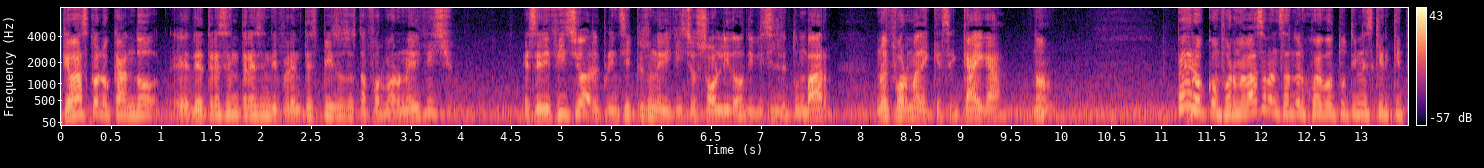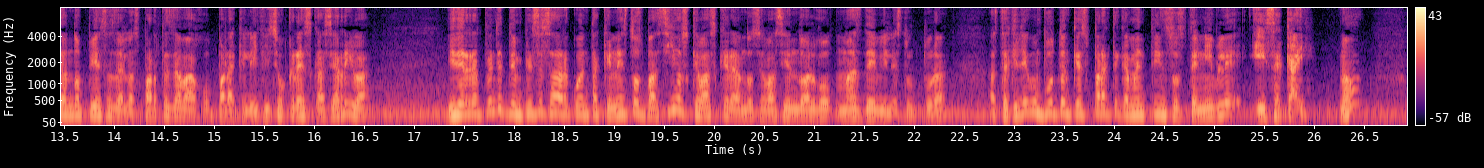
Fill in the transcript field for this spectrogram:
que vas colocando eh, de tres en tres en diferentes pisos hasta formar un edificio. Ese edificio al principio es un edificio sólido, difícil de tumbar, no hay forma de que se caiga, ¿no? Pero conforme vas avanzando el juego, tú tienes que ir quitando piezas de las partes de abajo para que el edificio crezca hacia arriba. Y de repente te empiezas a dar cuenta que en estos vacíos que vas creando se va haciendo algo más débil la estructura hasta que llega un punto en que es prácticamente insostenible y se cae, ¿no?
